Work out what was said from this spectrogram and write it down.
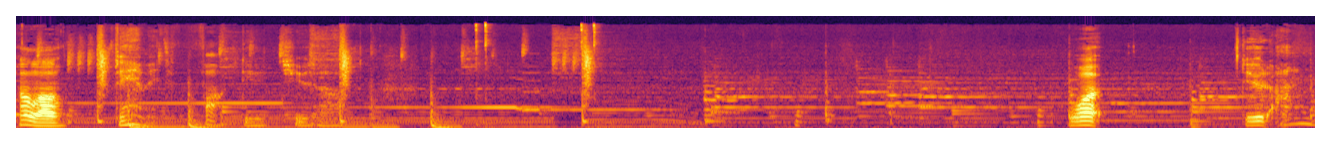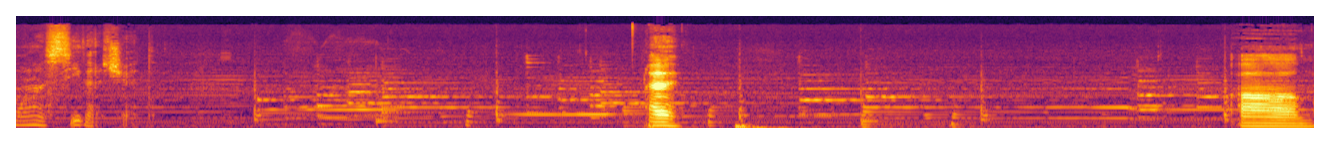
Hello. Damn it. Fuck, dude. She was out. What? Dude, I don't want to see that shit. Hey. Um.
